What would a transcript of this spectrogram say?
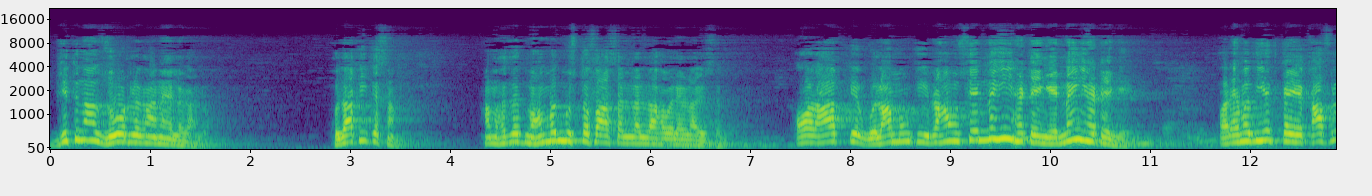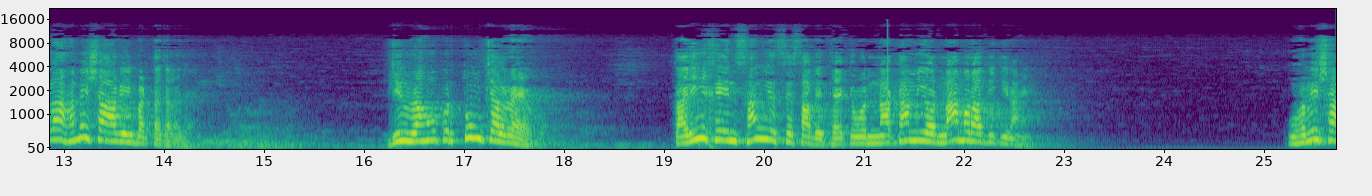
जितना ज़ोर लगाना है लगा लो। खुदा की कसम, हम हज़रत मोहम्मद मुस्तफ़ा सल्लल्लाहु अलैहि वसल्लम और आपके गुलामों की राहों से नहीं हटेंगे नहीं हटेंगे। और अहमदियत का यह काफिला हमेशा आगे ही बढ़ता चला जाए। जिन राहों पर तुम चल रहे हो तारीख इंसानियत से साबित है कि वो नाकामी और नामुरादी की राहें वो हमेशा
